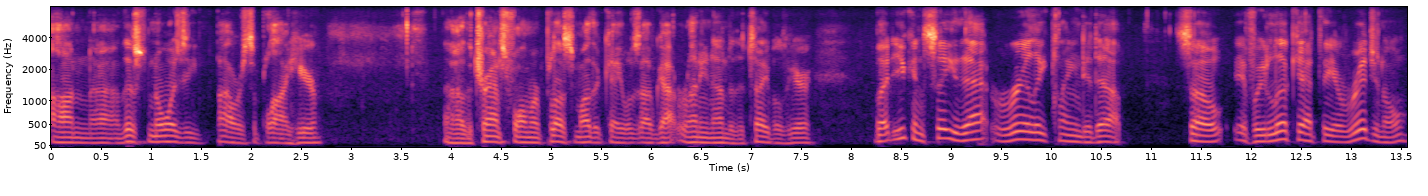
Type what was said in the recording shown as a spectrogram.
on uh, this noisy power supply here. Uh, the transformer plus some other cables I've got running under the table here. But you can see that really cleaned it up. So if we look at the original,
